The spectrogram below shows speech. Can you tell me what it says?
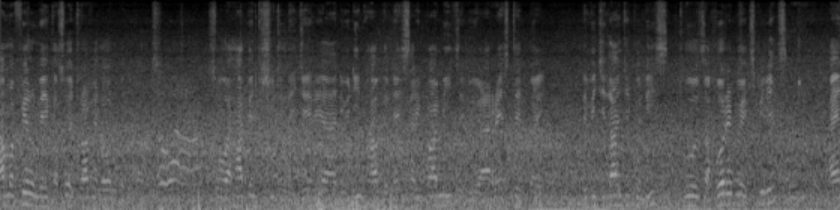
I'm a filmmaker, so I travel all over the world. Oh, wow. So I happened to shoot in Nigeria, and we didn't have the necessary permits, and we were arrested by the vigilante police. It was a horrible experience. I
